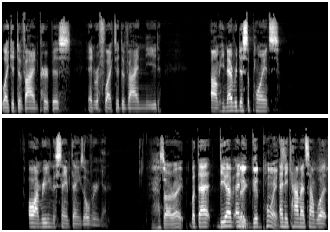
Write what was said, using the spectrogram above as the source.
like a divine purpose and reflect a divine need. Um, he never disappoints. Oh, I'm reading the same things over again. that's all right. But that, do you have any They're good points. any comments on what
